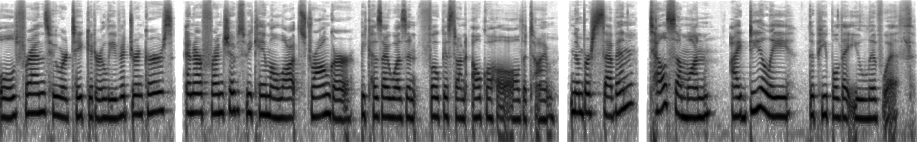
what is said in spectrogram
old friends who were take it or leave it drinkers, and our friendships became a lot stronger because I wasn't focused on alcohol all the time. Number seven, tell someone, ideally, the people that you live with.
